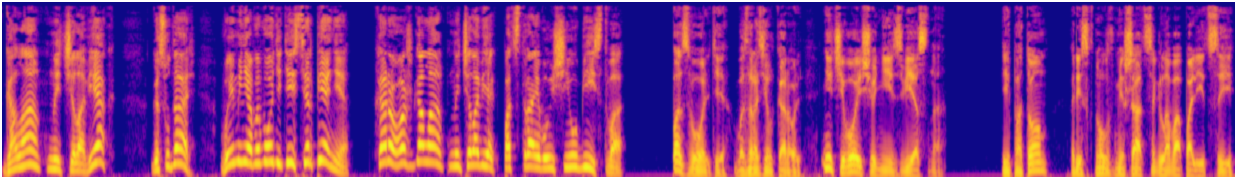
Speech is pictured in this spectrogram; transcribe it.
«Галантный человек? Государь, вы меня выводите из терпения!» Хорош галантный человек, подстраивающий убийство!» «Позвольте», — возразил король, — «ничего еще не известно». И потом рискнул вмешаться глава полиции.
